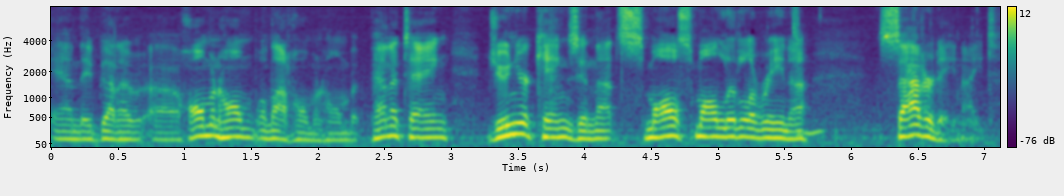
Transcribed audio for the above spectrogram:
and they've got a, a home and home, well, not home and home, but Penetang Junior Kings in that small, small little arena Saturday night.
